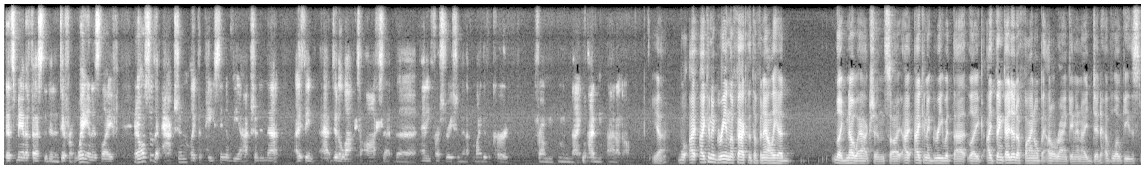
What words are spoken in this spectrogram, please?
that's manifested in a different way in his life, and also the action, like the pacing of the action in that, I think did a lot to offset the any frustration that might have occurred from Moon Knight. I'm I don't know. Yeah, well, I I can agree in the fact that the finale had like no action, so I, I, I can agree with that. Like I think I did a final battle ranking, and I did have Loki's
